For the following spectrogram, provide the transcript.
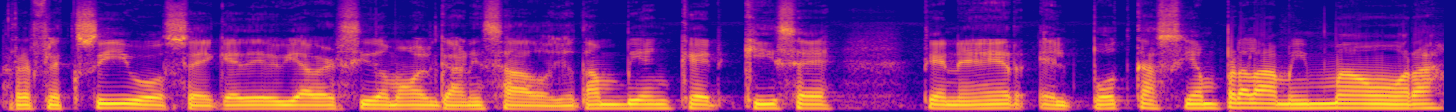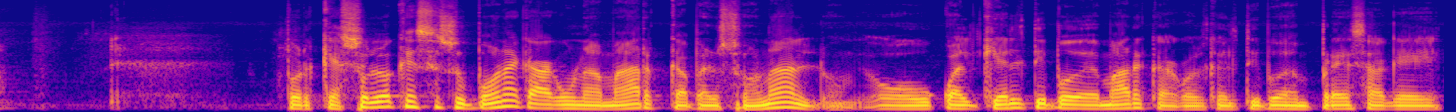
reflexivo, sé que debía haber sido más organizado. Yo también que quise tener el podcast siempre a la misma hora, porque eso es lo que se supone que haga una marca personal o cualquier tipo de marca, cualquier tipo de empresa que,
